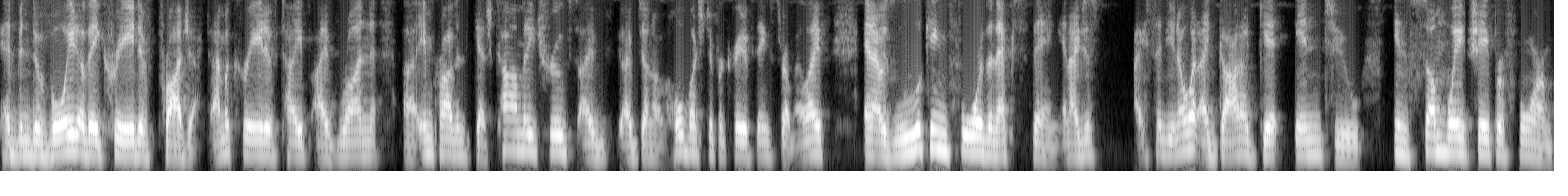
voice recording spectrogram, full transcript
had been devoid of a creative project. I'm a creative type. I've run uh, improv and sketch comedy troupes. I've I've done a whole bunch of different creative things throughout my life, and I was looking for the next thing. And I just I said, you know what? I gotta get into in some way, shape, or form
